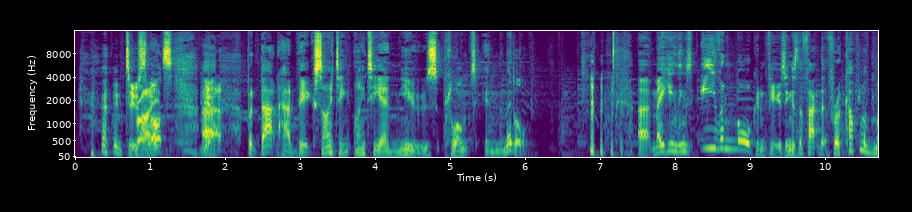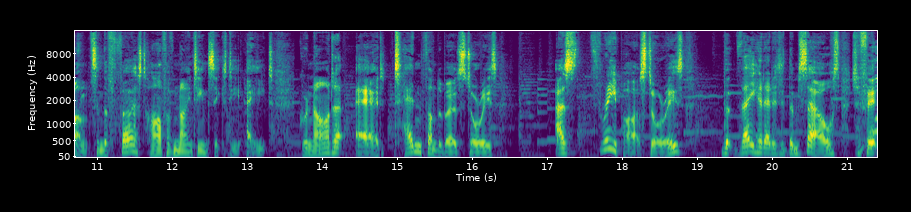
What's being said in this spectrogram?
in two Right. slots. Yeah. Uh, but that had the exciting ITN news plonked in the middle. uh, making things even more confusing is the fact that for a couple of months in the first half of 1968, Granada aired 10 Thunderbird stories as three part stories that they had edited themselves to fit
